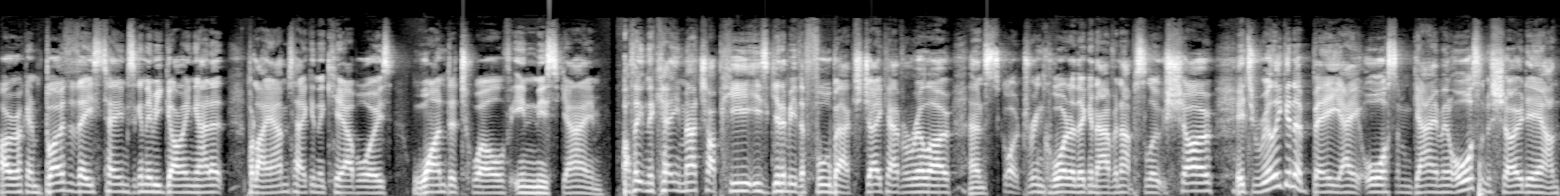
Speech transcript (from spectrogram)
I reckon both of these teams are going to be going at it, but I am taking the Cowboys 1 to 12 in this game. I think the key matchup here is going to be the fullbacks, Jake Averillo and Scott Drinkwater. They're going to have an absolute show. It's really going to be a awesome game, an awesome showdown.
